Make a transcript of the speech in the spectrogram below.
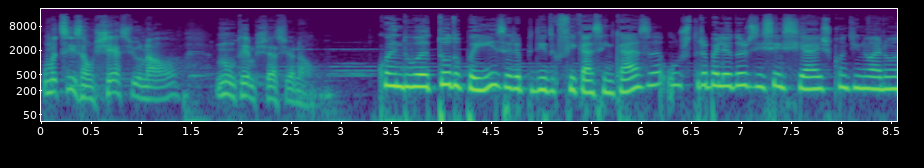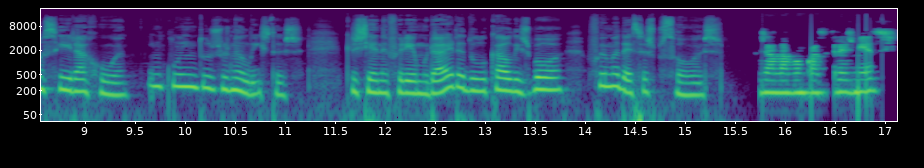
Uma decisão excepcional num tempo excepcional. Quando a todo o país era pedido que ficasse em casa, os trabalhadores essenciais continuaram a sair à rua, incluindo os jornalistas. Cristiana Faria Moreira, do local Lisboa, foi uma dessas pessoas. Já lá vão quase três meses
